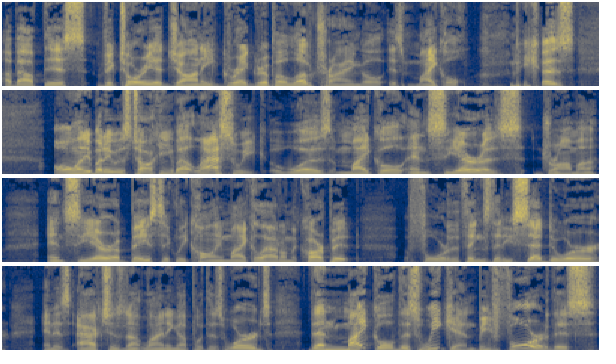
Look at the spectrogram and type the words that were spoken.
about this Victoria, Johnny, Greg Grippo love triangle is Michael, because all anybody was talking about last week was Michael and Sierra's drama, and Sierra basically calling Michael out on the carpet for the things that he said to her and his actions not lining up with his words. Then Michael this weekend, before this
